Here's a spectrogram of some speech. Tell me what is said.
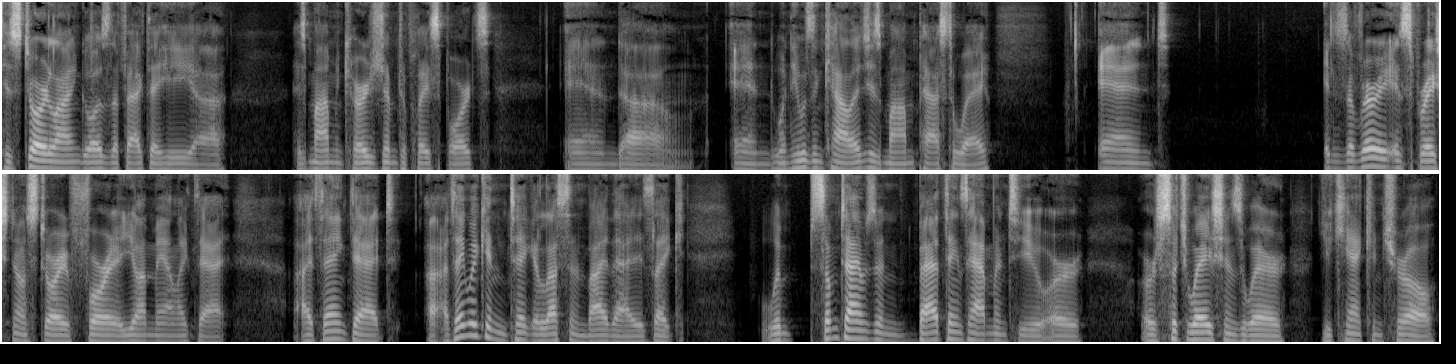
his storyline goes the fact that he uh, his mom encouraged him to play sports, and uh, and when he was in college, his mom passed away, and it is a very inspirational story for a young man like that. I think that uh, I think we can take a lesson by that. It's like when sometimes when bad things happen to you or or situations where you can't control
